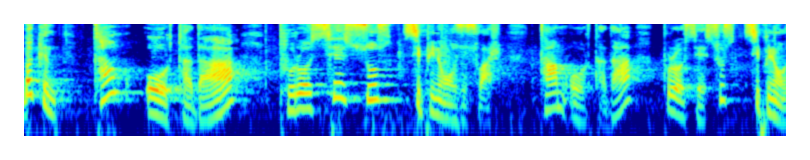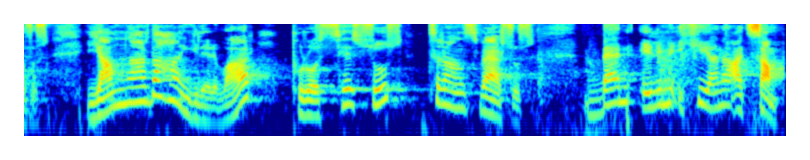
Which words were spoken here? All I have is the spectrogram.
Bakın tam ortada processus spinosus var. Tam ortada processus spinosus. Yanlarda hangileri var? Processus transversus. Ben elimi iki yana açsam,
